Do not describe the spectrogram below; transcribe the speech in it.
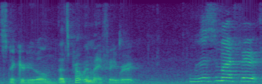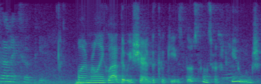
Snickerdoodle. That's probably my favorite. This is my favorite kind of cookie. Well, I'm really glad that we shared the cookies. Those things are huge.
